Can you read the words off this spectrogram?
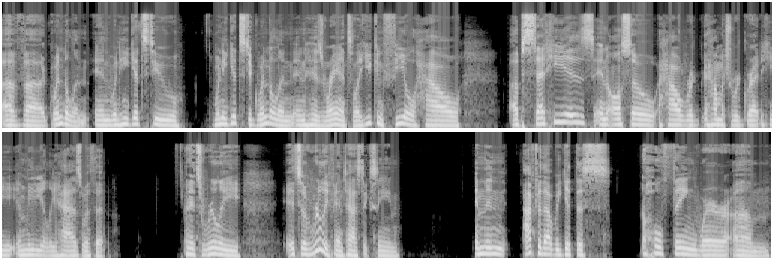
of uh, Gwendolyn. And when he gets to when he gets to Gwendolyn in his rant, like you can feel how upset he is, and also how how much regret he immediately has with it. And it's really, it's a really fantastic scene. And then after that, we get this whole thing where um,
